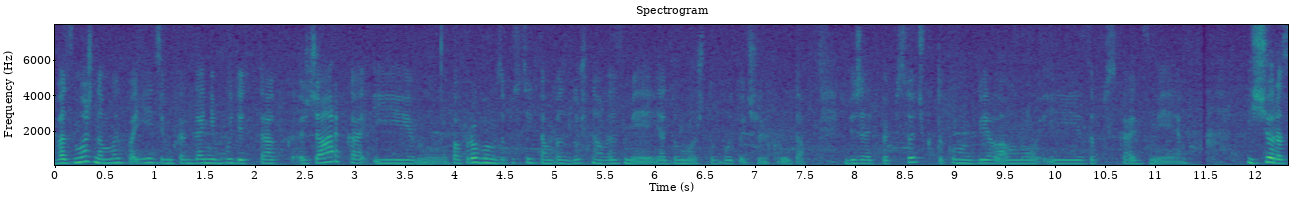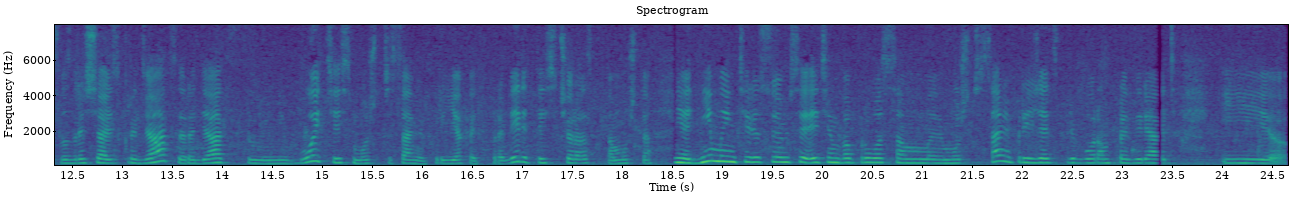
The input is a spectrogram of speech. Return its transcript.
Возможно, мы поедем, когда не будет так жарко, и попробуем запустить там воздушного змея. Я думаю, что будет очень круто бежать по песочку такому белому и запускать змея. Еще раз возвращаюсь к радиации. Радиацию не бойтесь, можете сами приехать проверить тысячу раз, потому что не одни мы интересуемся этим вопросом, вы можете сами приезжать с прибором проверять. И э,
